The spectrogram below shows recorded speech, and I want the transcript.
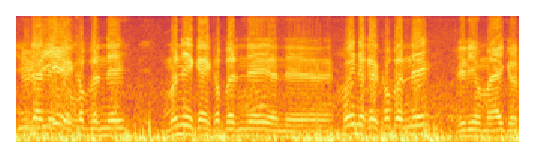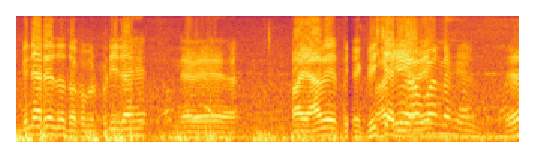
જીવડાને ખબર નહીં મને કાંઈ ખબર નહીં અને કોઈને કાંઈ ખબર નહીં. વિડીયોમાં આગળ બિના રહેતો તો ખબર પડી જાય ને હવે ભાઈ આવે એક વિચારી આવે હે?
